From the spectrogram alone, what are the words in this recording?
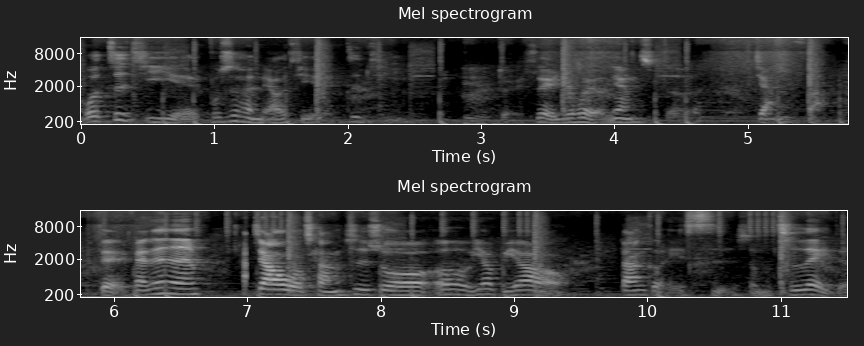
我自己也不是很了解自己，嗯对，所以就会有那样子的讲法。对，反正呢，教我尝试说，哦，要不要当个 S 什么之类的。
